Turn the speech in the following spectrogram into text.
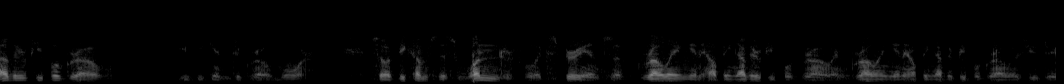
other people grow, you begin to grow more. So it becomes this wonderful experience of growing and helping other people grow and growing and helping other people grow as you do.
